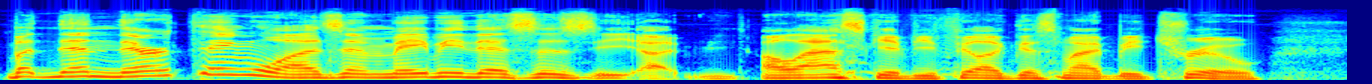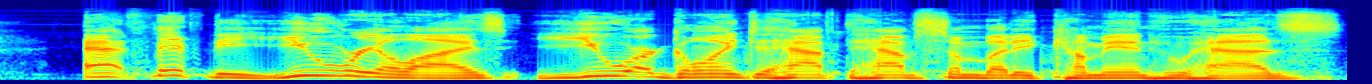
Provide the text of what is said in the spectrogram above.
but then their thing was, and maybe this is. uh, I'll ask you if you feel like this might be true. At fifty, you realize you are going to have to have somebody come in who has,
